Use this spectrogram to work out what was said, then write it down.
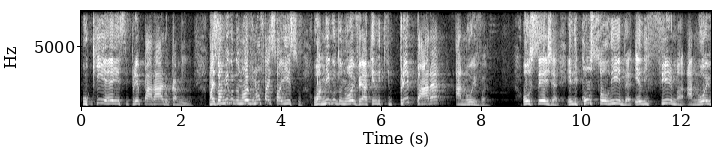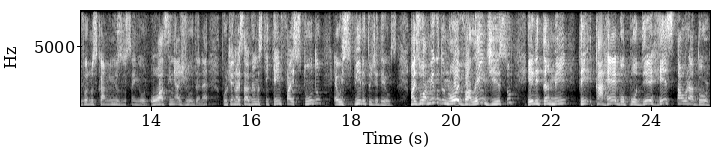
o que é esse preparar o caminho. Mas o amigo do noivo não faz só isso. O amigo do noivo é aquele que prepara a noiva. Ou seja, ele consolida, ele firma a noiva nos caminhos do Senhor, ou assim ajuda, né? Porque nós sabemos que quem faz tudo é o Espírito de Deus. Mas o amigo do noivo, além disso, ele também tem, carrega o poder restaurador.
